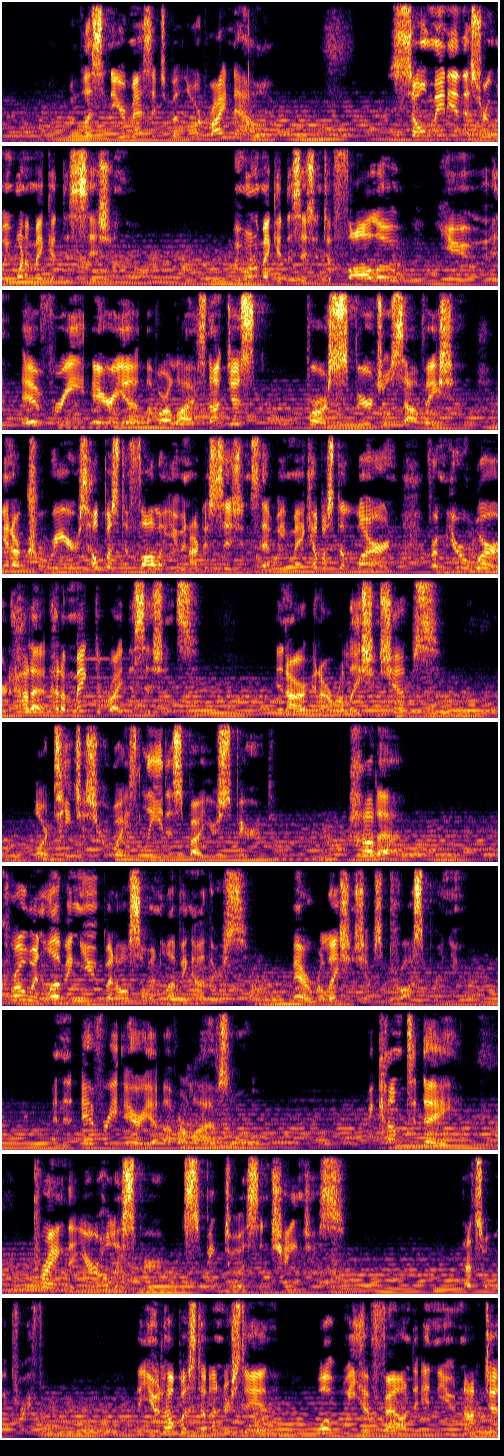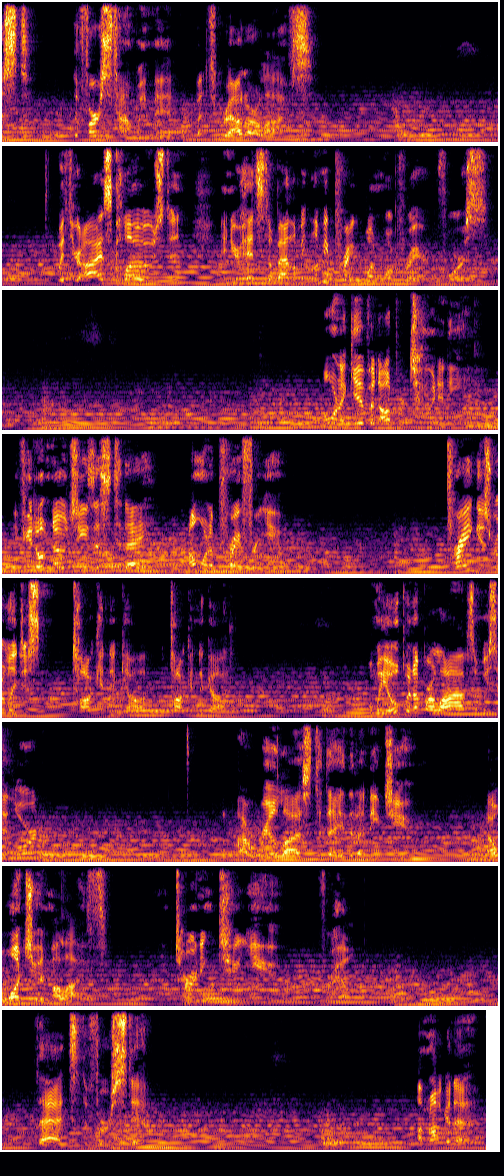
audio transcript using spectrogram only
we've listened to your message, but Lord, right now, so many in this room, we want to make a decision. We want to make a decision to follow you in every area of our lives, not just for our spiritual salvation, in our careers. Help us to follow you in our decisions that we make. Help us to learn from your word how to, how to make the right decisions in our, in our relationships. Lord, teach us your ways. Lead us by your spirit. How to grow in loving you, but also in loving others. May our relationships prosper in you and in every area of our lives, Lord. We come today praying that your Holy Spirit would speak to us and change us. That's what we pray for. That you'd help us to understand what we have found in you, not just the first time we met, but throughout our lives. With your eyes closed and, and your head still bowed, let me, let me pray one more prayer for us. I want to give an opportunity. If you don't know Jesus today, I want to pray for you. Praying is really just talking to God, talking to God. When we open up our lives and we say, Lord, I realize today that I need you. I want you in my life. I'm turning to you for help. That's the first step. I'm not going to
